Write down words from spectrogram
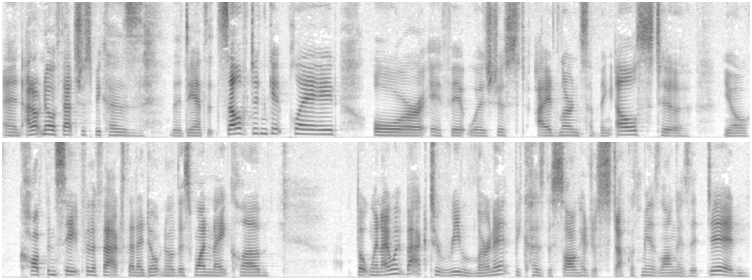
And I don't know if that's just because the dance itself didn't get played or if it was just I had learned something else to, you know, compensate for the fact that I don't know this one nightclub. But when I went back to relearn it because the song had just stuck with me as long as it did,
